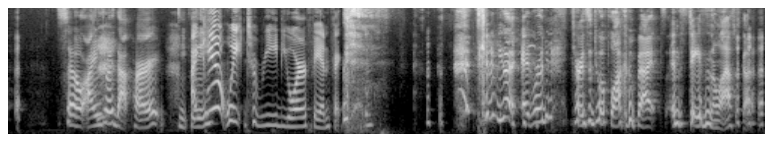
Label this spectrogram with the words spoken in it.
so I enjoyed that part deeply. I can't wait to read your fan fiction. It's going to be that Edward turns into a flock of bats and stays in Alaska.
